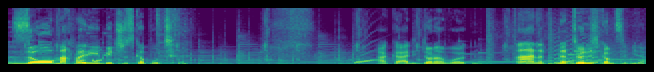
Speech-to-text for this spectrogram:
So macht man die Bitches kaputt. AKA die Donnerwolken. Ah, na natürlich kommt sie wieder.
